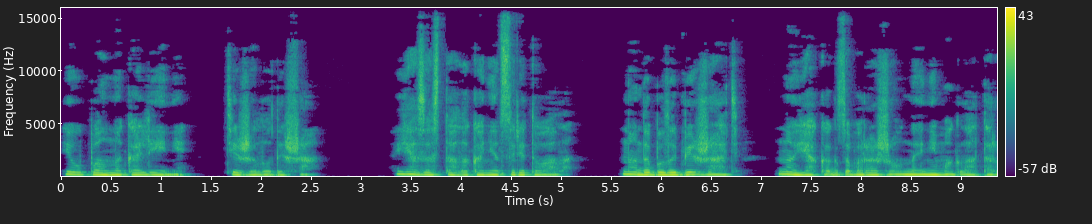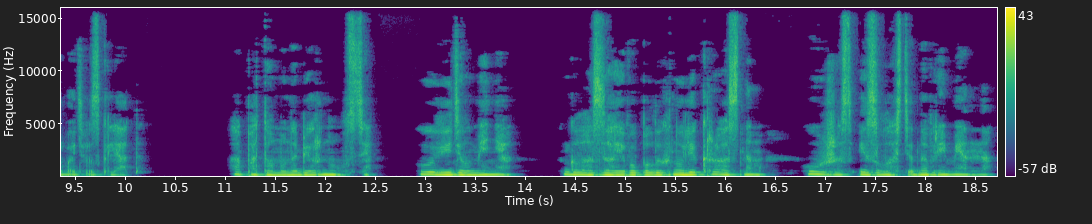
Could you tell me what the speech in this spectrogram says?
и упал на колени, тяжело дыша. Я застала конец ритуала. Надо было бежать, но я, как завороженная, не могла оторвать взгляд. А потом он обернулся, увидел меня. Глаза его полыхнули красным, ужас и злость одновременно.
